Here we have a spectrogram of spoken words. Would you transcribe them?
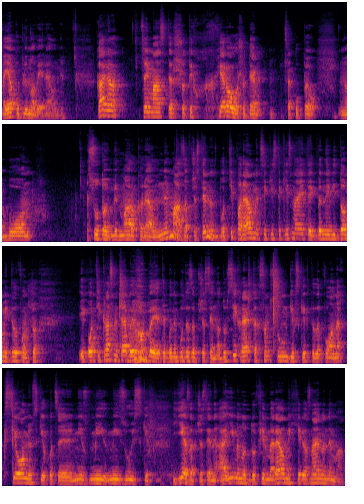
А я куплю новий Realme. Каже цей мастер, що ти херово, що ти це купив. Бо суто від марок Realme нема запчастини, бо типа Realme це якийсь такий, знаєте, якби невідомий телефон, що і от якраз не треба його бити, бо не буде запчастин. А до всіх рештах самсунгівських телефонах, ксіомівських, оце міз, мі, мізуйських є запчастини, а іменно до фірми Realme хір ну нема.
